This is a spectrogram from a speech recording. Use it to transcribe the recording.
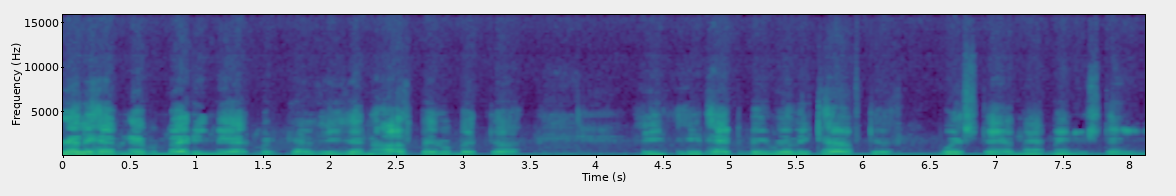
really have never met him yet because he's in the hospital, but uh, he, he'd have to be really tough to withstand that many stings.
